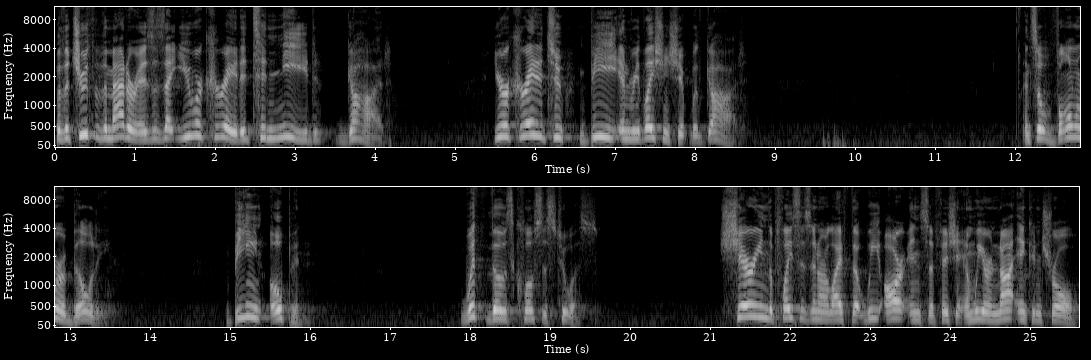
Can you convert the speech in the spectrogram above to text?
But the truth of the matter is, is that you were created to need God. You were created to be in relationship with God. And so, vulnerability being open with those closest to us, sharing the places in our life that we are insufficient and we are not in control,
